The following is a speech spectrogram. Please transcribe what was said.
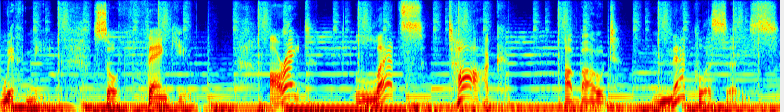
with me. So thank you. All right, let's talk about necklaces.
